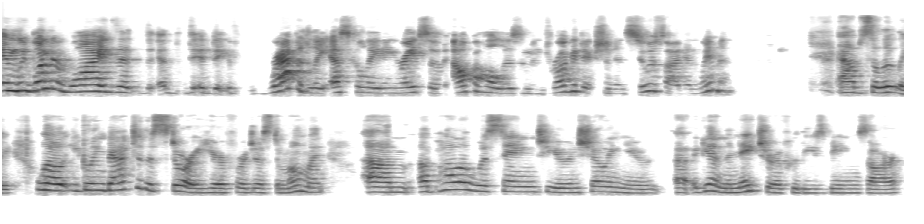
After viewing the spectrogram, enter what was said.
and we wonder why the, the, the, rapidly escalating rates of alcoholism and drug addiction and suicide in women. Absolutely. Well, going back to the story here for just a moment, um, Apollo was saying to you and showing you, uh, again, the nature of who these beings are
